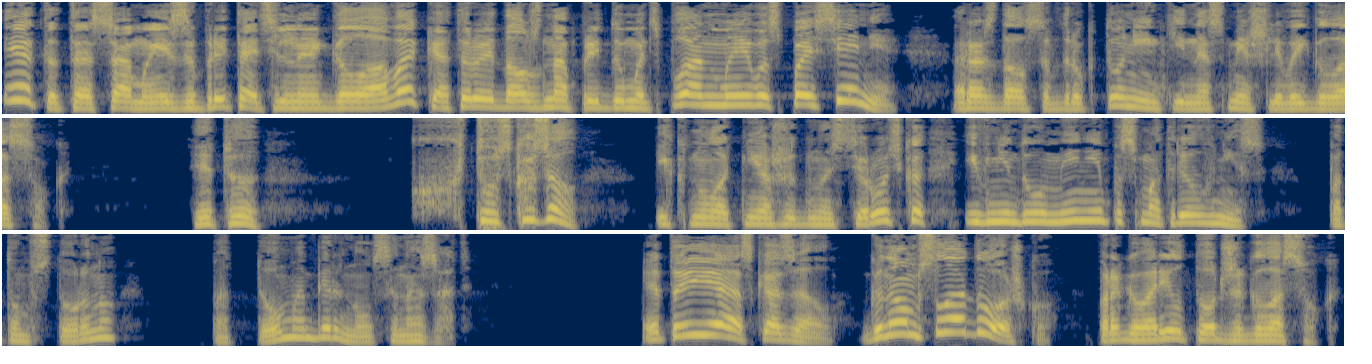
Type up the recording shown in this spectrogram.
это та самая изобретательная голова, которая должна придумать план моего спасения?» Раздался вдруг тоненький насмешливый голосок. «Это... кто сказал?» — икнул от неожиданности Родька и в недоумении посмотрел вниз, потом в сторону, потом обернулся назад. «Это я сказал! Гном с ладошку!» — проговорил тот же голосок.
